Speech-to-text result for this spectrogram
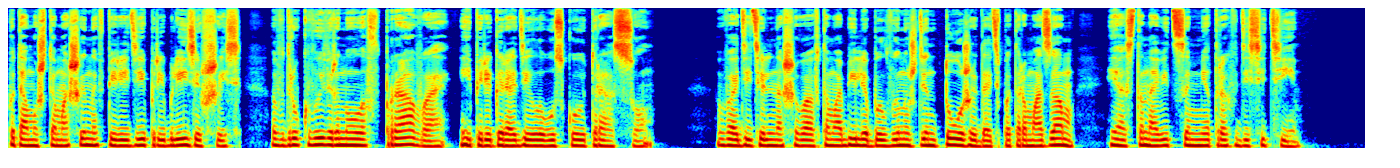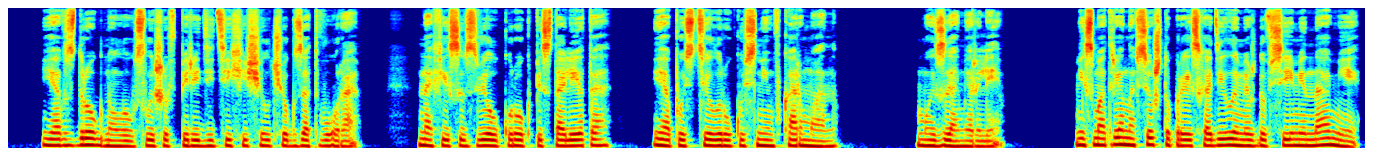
потому что машина впереди, приблизившись, вдруг вывернула вправо и перегородила узкую трассу. Водитель нашего автомобиля был вынужден тоже дать по тормозам и остановиться метрах в десяти. Я вздрогнула, услышав впереди тихий щелчок затвора. Нафис взвел курок пистолета и опустил руку с ним в карман. Мы замерли. Несмотря на все, что происходило между всеми нами,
